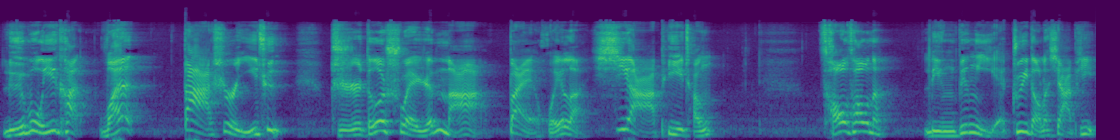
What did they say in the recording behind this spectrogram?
吕布一看，完，大势已去。只得率人马败回了下邳城。曹操呢，领兵也追到了下邳，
